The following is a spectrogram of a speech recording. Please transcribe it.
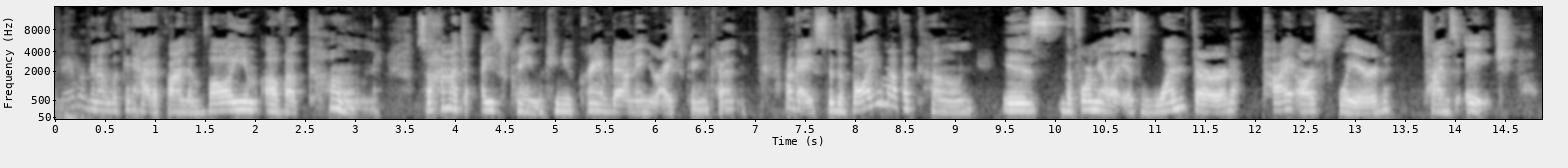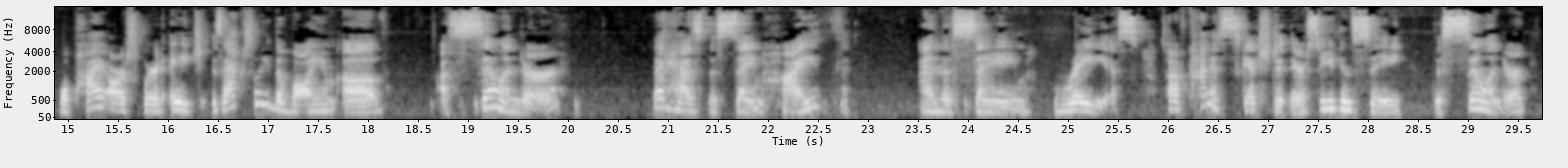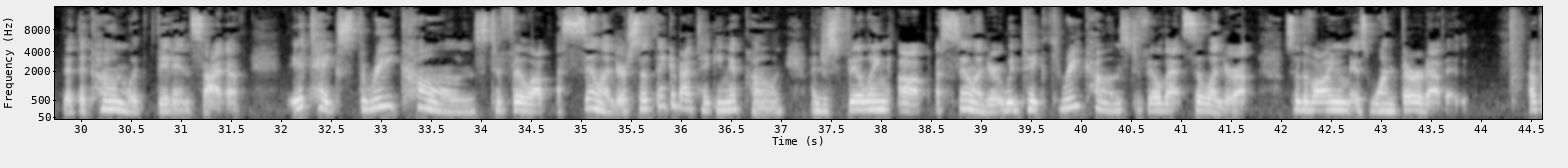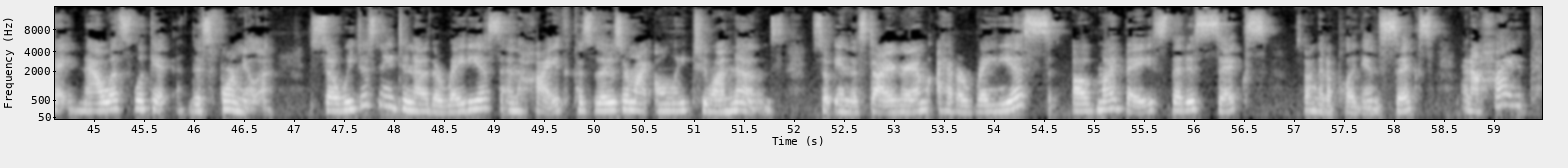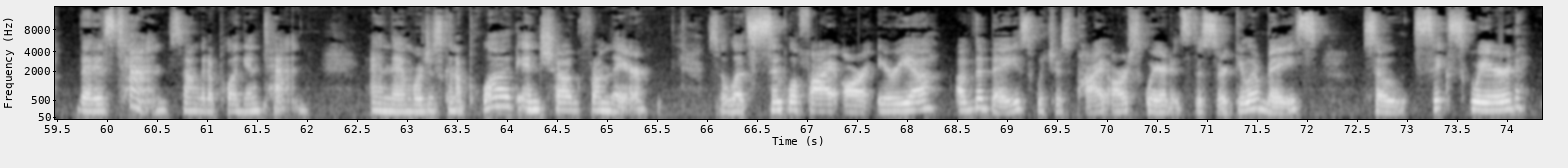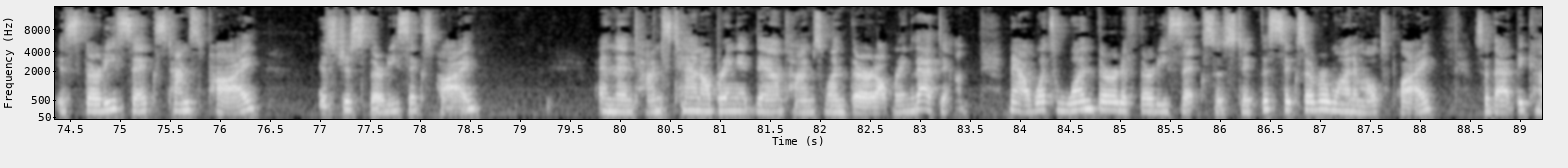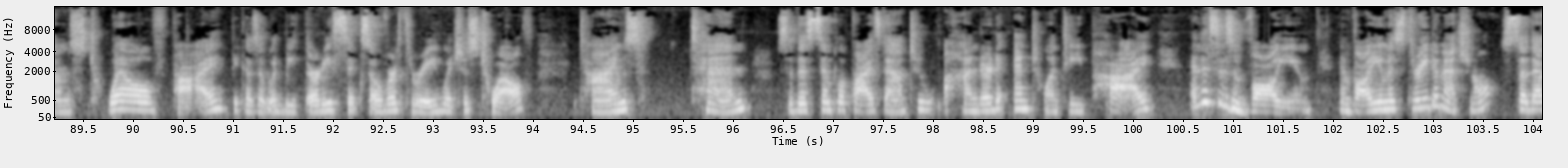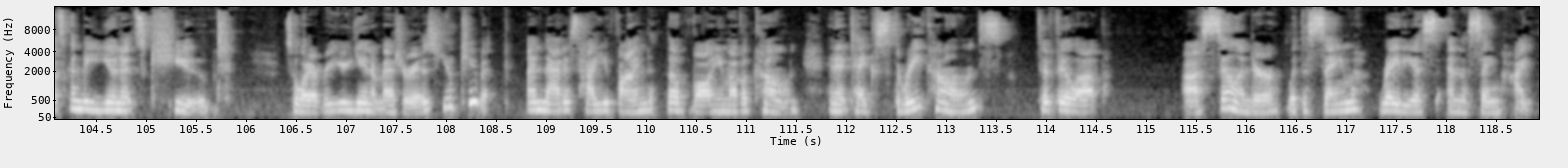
Today we're going to look at how to find the volume of a cone. So how much ice cream can you cram down in your ice cream cone? Okay, so the volume of a cone is, the formula is one third pi r squared times h. Well, pi r squared h is actually the volume of a cylinder that has the same height and the same radius. So I've kind of sketched it there so you can see the cylinder that the cone would fit inside of. It takes three cones to fill up a cylinder. So think about taking a cone and just filling up a cylinder. It would take three cones to fill that cylinder up. So the volume is one third of it. Okay, now let's look at this formula. So we just need to know the radius and the height because those are my only two unknowns. So in this diagram, I have a radius of my base that is 6. So I'm going to plug in 6. And a height that is 10. So I'm going to plug in 10. And then we're just going to plug and chug from there. So let's simplify our area of the base, which is pi r squared. It's the circular base. So 6 squared is 36 times pi is just 36 pi. And then times 10, I'll bring it down, times 1 third, I'll bring that down. Now, what's 1 third of 36? So stick the 6 over 1 and multiply. So that becomes 12 pi, because it would be 36 over 3, which is 12, times 10. So this simplifies down to 120 pi. And this is volume. And volume is three-dimensional, so that's going to be units cubed. So whatever your unit measure is, you cube it. And that is how you find the volume of a cone. And it takes three cones to fill up a cylinder with the same radius and the same height.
